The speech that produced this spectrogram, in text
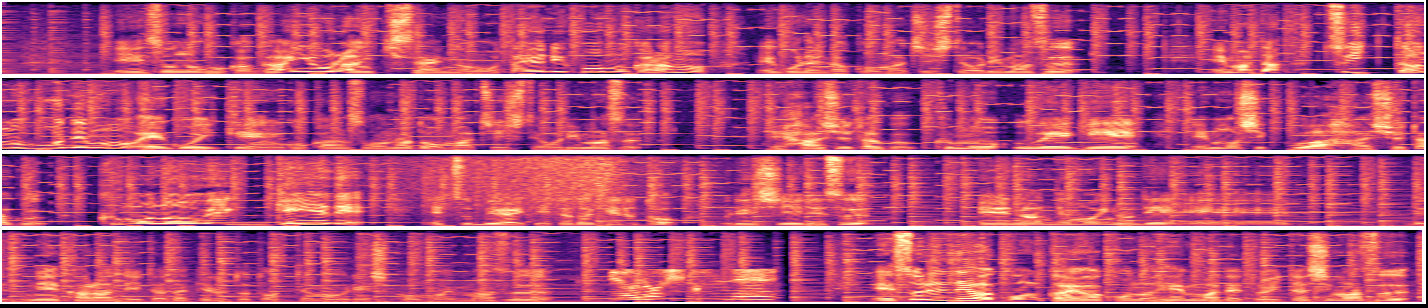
えーその他概要欄記載のお便りフォームからも、えーご連絡お待ちしております。えーまた、ツイッターの方でも、えーご意見、ご感想などお待ちしております。えーハッシュタグ、雲上芸、えーもしくは、ハッシュタグ、雲の上芸で、えーつぶやいていただけると嬉しいです。えー何でもいいので、えーですね、絡んでいただけるととっても嬉しく思います。よろしくね。えーそれでは今回はこの辺までといたします。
